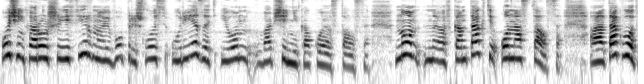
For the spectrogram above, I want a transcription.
Очень хороший эфир, но его пришлось урезать, и он вообще никакой остался. Но ВКонтакте он остался. А, так вот,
